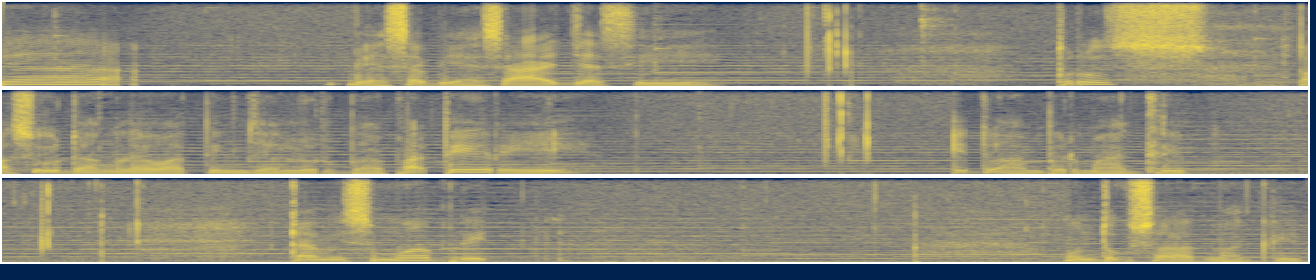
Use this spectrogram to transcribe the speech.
Ya biasa-biasa aja sih. Terus pas udah ngelewatin jalur Bapak Tere, itu hampir maghrib. Kami semua break untuk sholat maghrib.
